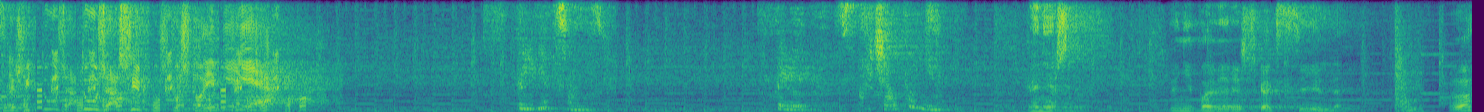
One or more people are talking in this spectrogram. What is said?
совершить ту же, ту же ошибку, что и мне. Привет, Санс. Ты скучал по мне? Конечно. Ты не поверишь, как сильно. А?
